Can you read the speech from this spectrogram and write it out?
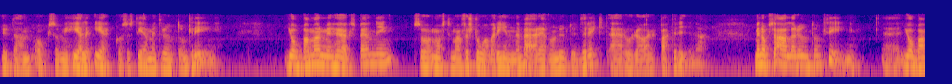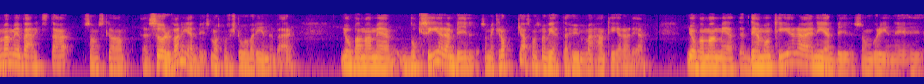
utan också med hela ekosystemet runt omkring. Jobbar man med högspänning så måste man förstå vad det innebär även om du inte direkt är och rör batterierna. Men också alla runt omkring. Eh, jobbar man med verkstad som ska eh, serva en elbil så måste man förstå vad det innebär. Jobbar man med boxera en bil som är krockad så måste man veta hur man hanterar det. Jobbar man med att demontera en elbil som går in i,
